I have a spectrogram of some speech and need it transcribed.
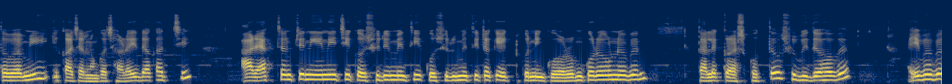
তবে আমি কাঁচা লঙ্কা ছাড়াই দেখাচ্ছি। আর এক চামচে নিয়ে নিয়েছি কসুরি মেথি। কসুরি মেথিটাকে একটুখানি গরম করেও নেবেন, তাহলে ক্রাশ করতেও সুবিধে হবে। এইভাবে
